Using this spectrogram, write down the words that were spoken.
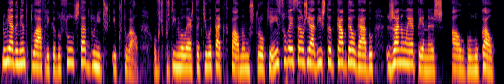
nomeadamente pela África do Sul, Estados Unidos e Portugal. O Vespertino alerta que o ataque de Palma mostrou que a insurreição jihadista de Cabo Delgado já não é apenas algo local.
